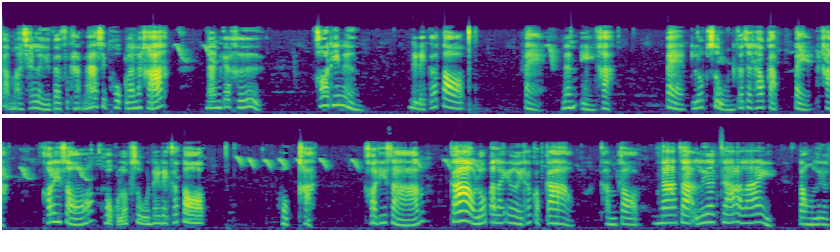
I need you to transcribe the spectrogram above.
กลับมาเฉลยแบบฝึกหัดหน้า 16 แล้วนะคะ นั่นก็คือ ข้อที่ 1 เด็กๆก็ตอบ 8 นั่นเองค่ะ 8 ลบ 0 ก็จะเท่ากับ 8 ค่ะ ข้อที่ 2 6 ลบ 0 เด็กๆก็ตอบ 6 ค่ะ ข้อที่ 3 9 ลบอะไรเอ่ย เท่ากับ 9 คำตอบน่าจะเลือกจากอะไร ต้องเลือก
